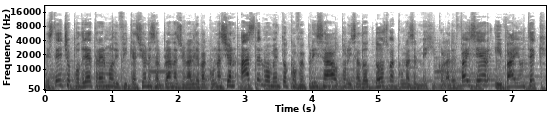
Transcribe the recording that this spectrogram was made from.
este hecho podría traer modificaciones al Plan Nacional de Vacunación. Hasta el momento, Cofepris ha autorizado dos vacunas en México, la de Pfizer y BioNTech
